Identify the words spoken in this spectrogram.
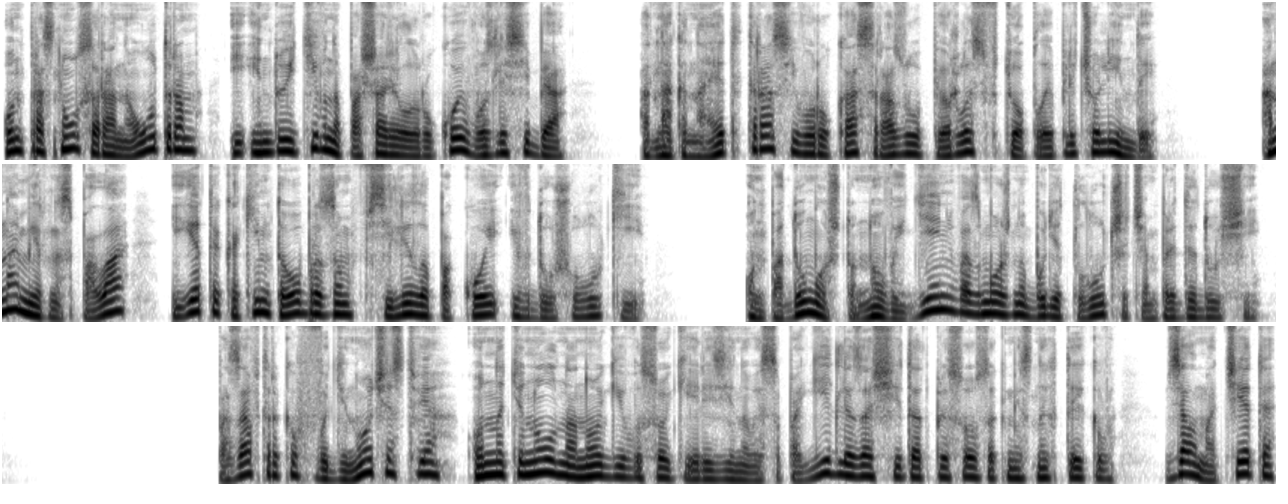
Он проснулся рано утром и интуитивно пошарил рукой возле себя. Однако на этот раз его рука сразу уперлась в теплое плечо Линды. Она мирно спала, и это каким-то образом вселило покой и в душу Луки. Он подумал, что новый день, возможно, будет лучше, чем предыдущий. Позавтракав в одиночестве, он натянул на ноги высокие резиновые сапоги для защиты от присосок мясных тыков, взял мачете,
